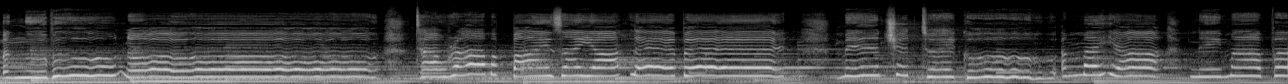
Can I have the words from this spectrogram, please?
Mangu bu no Tao ra ma pai sa ya lebe Min chit tui go amaya nei ma ba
